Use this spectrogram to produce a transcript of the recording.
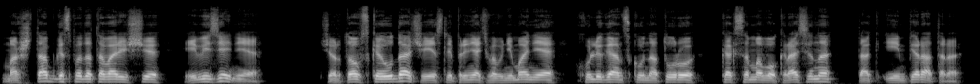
масштаб, господа товарищи, и везение. Чертовская удача, если принять во внимание хулиганскую натуру как самого Красина, так и императора.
